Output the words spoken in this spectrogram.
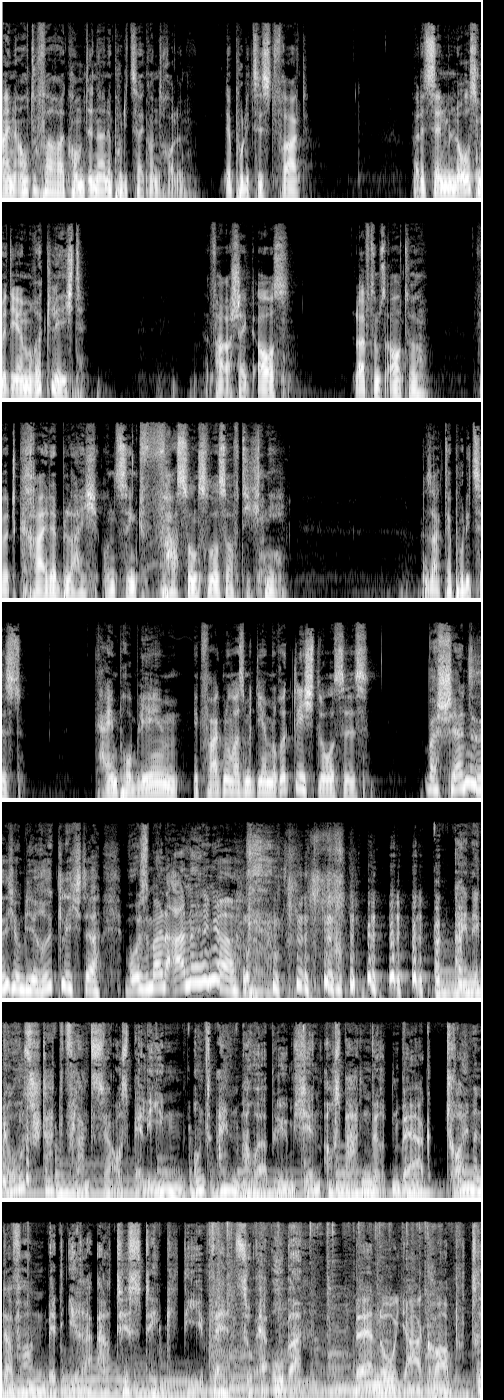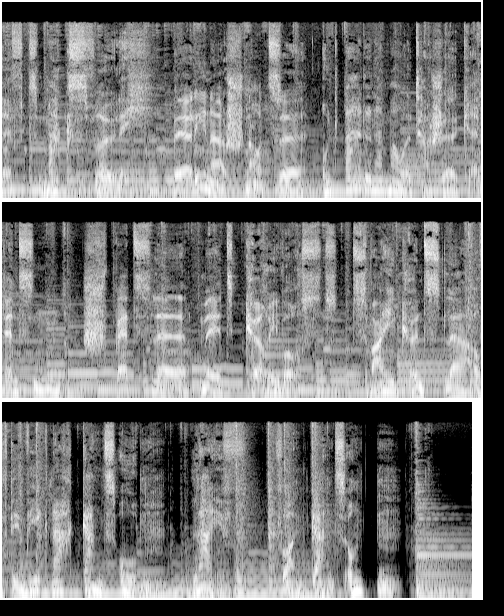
Ein Autofahrer kommt in eine Polizeikontrolle. Der Polizist fragt, was ist denn los mit Ihrem Rücklicht? Der Fahrer steigt aus, läuft ums Auto, wird kreidebleich und sinkt fassungslos auf die Knie. Dann sagt der Polizist, kein Problem, ich frag nur, was mit Ihrem Rücklicht los ist. Was scheren Sie sich um die Rücklichter? Wo ist mein Anhänger? Eine Großstadtpflanze aus Berlin und ein Mauerblümchen aus Baden-Württemberg träumen davon, mit ihrer Artistik die Welt zu erobern. Benno Jakob trifft Max Fröhlich. Berliner Schnauze und Badener Maultasche kredenzen Spätzle mit Currywurst. Zwei Künstler auf dem Weg nach ganz oben. Live von ganz unten.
